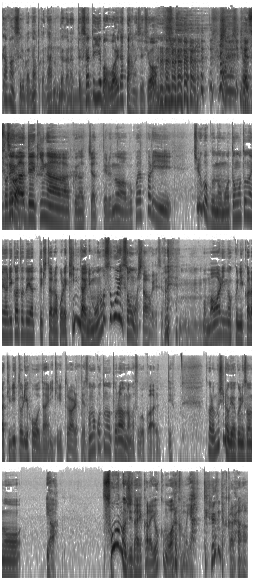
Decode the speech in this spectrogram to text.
我慢すればなんとかなるんだからってそうやって言えば終わりだった話でしょ？それができなくなっちゃってるのは僕はやっぱり中国のもともとのやり方でやってきたらこれ近代にものすごい損をしたわけですよね。もう周りの国から切り取り放題に切り取られてそのことのトラウマがすごくあるっていう。だからむしろ逆にそのいや宋の時代から良くも悪くもやってるんだから、まあ、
